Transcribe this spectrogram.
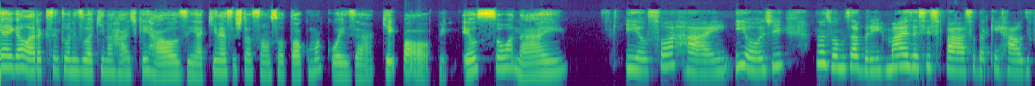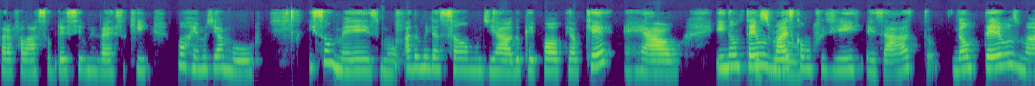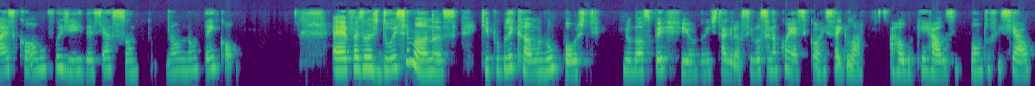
E aí, galera que sintonizou aqui na Rádio K-House, aqui nessa estação só toca uma coisa, K-pop. Eu sou a Nai. E eu sou a Rai, e hoje nós vamos abrir mais esse espaço da K-House para falar sobre esse universo que morremos de amor. Isso mesmo, a dominação mundial do K-pop é o quê? É real. E não temos mais real. como fugir, exato. Não temos mais como fugir desse assunto. Não, não tem como. É, faz umas duas semanas que publicamos um post no nosso perfil do Instagram. Se você não conhece, corre e segue lá, khouse.oficial.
